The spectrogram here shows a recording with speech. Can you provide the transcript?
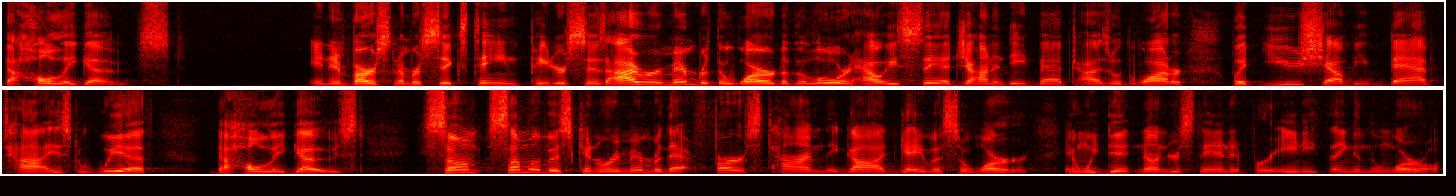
the Holy Ghost. And in verse number 16, Peter says, I remember the word of the Lord, how he said, John indeed baptized with water, but you shall be baptized with the Holy Ghost. Some, some of us can remember that first time that God gave us a word and we didn't understand it for anything in the world.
